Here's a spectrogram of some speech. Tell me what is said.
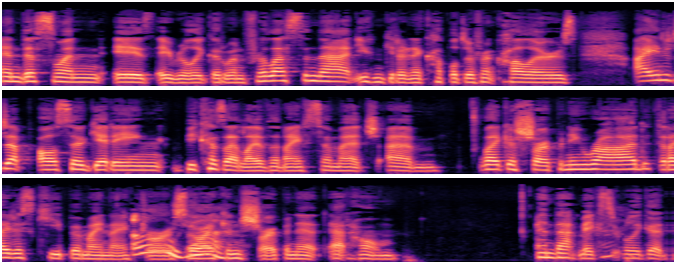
And this one is a really good one for less than that. You can get it in a couple different colors. I ended up also getting, because I love the knife so much, um, like a sharpening rod that I just keep in my knife drawer oh, so I can sharpen it at home. And that makes it really good.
